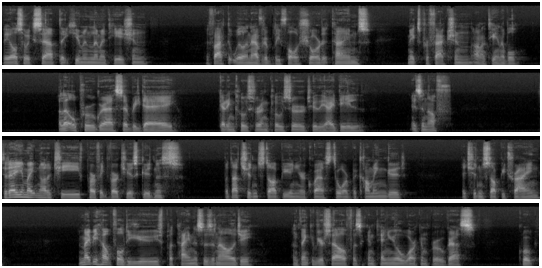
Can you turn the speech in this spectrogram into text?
they also accept that human limitation, the fact that we'll inevitably fall short at times, makes perfection unattainable. A little progress every day, getting closer and closer to the ideal, is enough. Today you might not achieve perfect virtuous goodness, but that shouldn't stop you in your quest toward becoming good. It shouldn't stop you trying. It might be helpful to use Plotinus's analogy and think of yourself as a continual work in progress. Quote,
